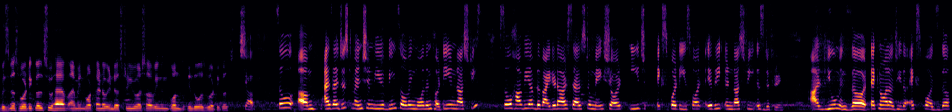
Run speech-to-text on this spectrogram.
business verticals you have? I mean, what kind of industry you are serving in, on, in those verticals? Sure. So um, as I just mentioned, we have been serving more than 30 industries. So how we have divided ourselves to make sure each expertise for every industry is different. Our humans, the technology, the experts, the,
